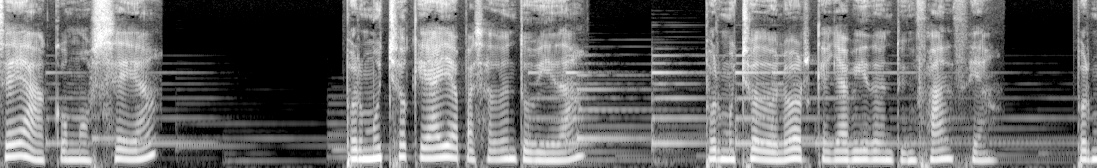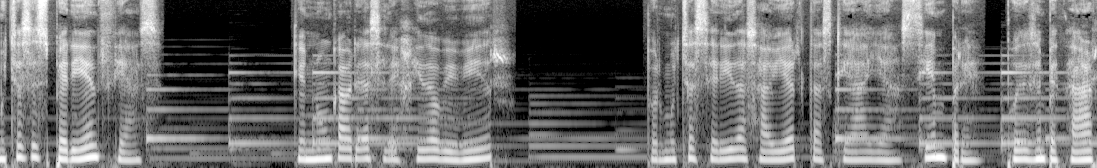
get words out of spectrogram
Sea como sea, por mucho que haya pasado en tu vida, por mucho dolor que haya habido en tu infancia, por muchas experiencias que nunca habrías elegido vivir, por muchas heridas abiertas que haya, siempre puedes empezar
